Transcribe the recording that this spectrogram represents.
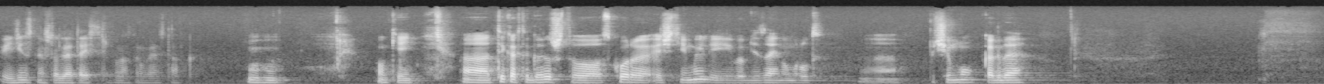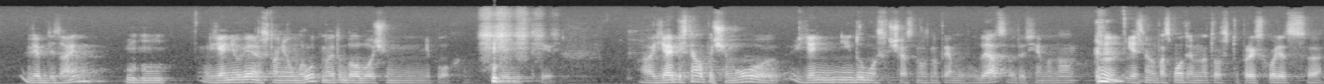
Единственное, что для тестеров у нас другая ставка. Угу. Окей. А, ты как-то говорил, что скоро HTML и веб-дизайн умрут. А, почему? Когда? Веб-дизайн? Угу. Я не уверен, что они умрут, но это было бы очень неплохо для индустрии. А, я объяснял, почему. Я не думал, что сейчас нужно прямо углубляться в эту тему, но если мы посмотрим на то, что происходит с...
